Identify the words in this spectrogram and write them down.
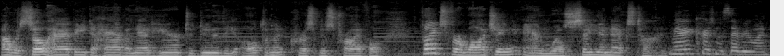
I was so happy to have Annette here to do the ultimate Christmas trifle. Thanks for watching, and we'll see you next time. Merry Christmas, everyone.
